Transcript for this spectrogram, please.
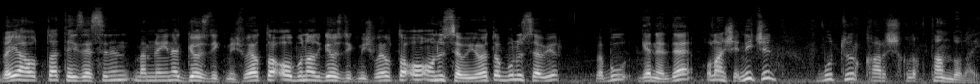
Veyahut da teyzesinin memleğine göz dikmiş. Veyahut da o buna göz dikmiş. Veyahut da o onu seviyor. Veyahut da bunu seviyor. Ve bu genelde olan şey. Niçin? Bu tür karışıklıktan dolayı.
